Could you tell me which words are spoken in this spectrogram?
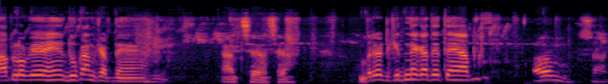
आप लोग यहीं दुकान करते हैं? अच्छा अच्छा। ब्रेड कितने का देते हैं आप? हम सात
